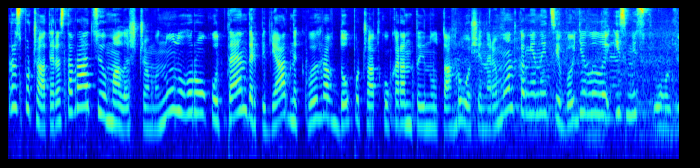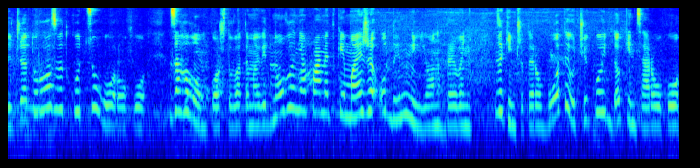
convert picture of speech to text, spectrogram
Розпочати реставрацію мали ще минулого року. Тендер підрядник виграв до початку карантину. Та гроші на ремонт кам'яниці виділили із міського бюджету розвитку цього року. Загалом коштуватиме відновлення пам'ятки майже 1 мільйон гривень. Закінчити роботи очікують до кінця року.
